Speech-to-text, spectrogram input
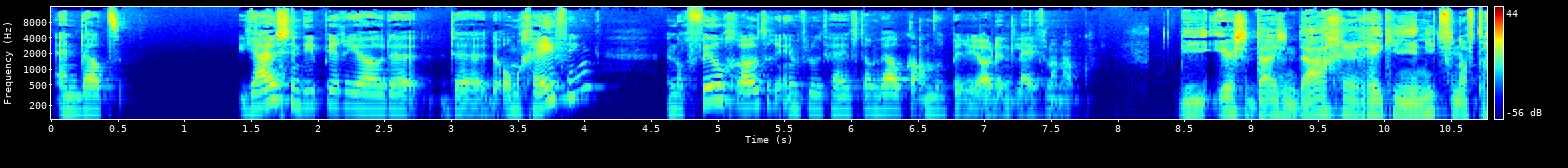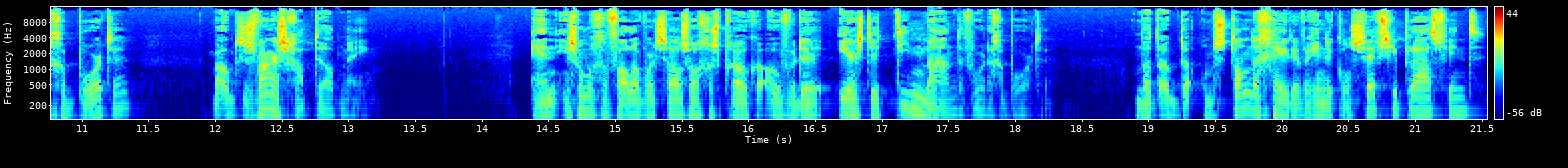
en dat juist in die periode de, de omgeving een nog veel grotere invloed heeft dan welke andere periode in het leven dan ook. Die eerste duizend dagen reken je niet vanaf de geboorte, maar ook de zwangerschap telt mee. En in sommige gevallen wordt zelfs al gesproken over de eerste tien maanden voor de geboorte. Omdat ook de omstandigheden waarin de conceptie plaatsvindt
